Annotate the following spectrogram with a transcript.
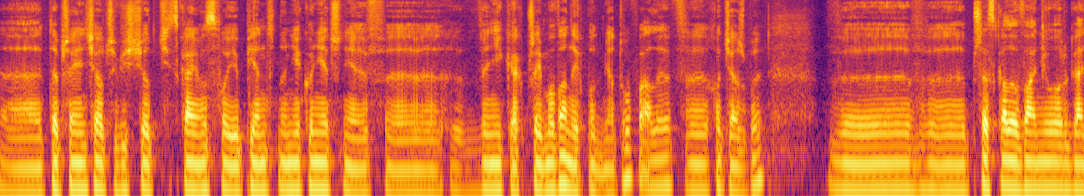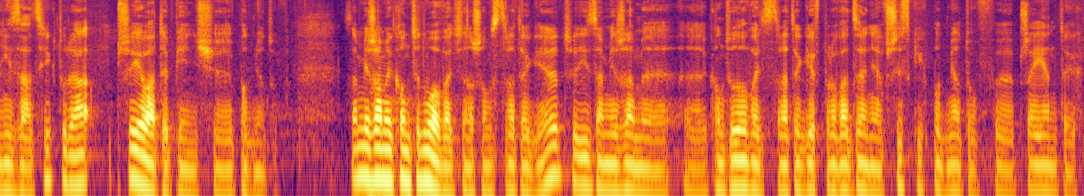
E, Te przejęcia oczywiście odciskają swoje piętno niekoniecznie e, w wynikach przejmowanych podmiotów, ale w, chociażby w, w przeskalowaniu organizacji, która przyjęła te pięć e, podmiotów. Zamierzamy kontynuować naszą strategię, czyli zamierzamy e, kontynuować strategię wprowadzenia wszystkich podmiotów e, przejętych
